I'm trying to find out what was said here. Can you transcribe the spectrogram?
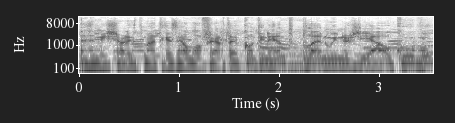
A Michórdia de Temáticas é uma oferta continente, plano energia ao cubo,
